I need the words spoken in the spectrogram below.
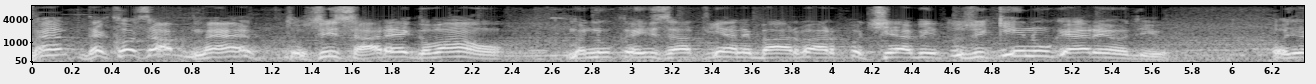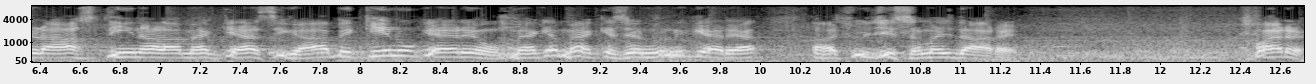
ਮੈਂ ਦੇਖੋ ਸਾਹਿਬ, ਮੈਂ, ਤੁਸੀਂ ਸਾਰੇ ਗਵਾਹ ਹੋ। ਮੈਨੂੰ ਕਈ ਸਾਥੀਆਂ ਨੇ ਬਾਰ-ਬਾਰ ਪੁੱਛਿਆ ਵੀ ਤੁਸੀਂ ਕਿਹਨੂੰ ਕਹਿ ਰਹੇ ਹੋ ਜੀ? ਉਹ ਜਿਹੜਾ ਆਸਤੀਨ ਵਾਲਾ ਮੈਂ ਕਿਹਾ ਸੀਗਾ, ਵੀ ਕਿਹਨੂੰ ਕਹਿ ਰਹੇ ਹੋ? ਮੈਂ ਕਿਹਾ, ਮੈਂ ਕਿਸੇ ਨੂੰ ਨਹੀਂ ਕਹਿ ਰਿਹਾ, ਆਸ਼ੂ ਜੀ ਸਮਝਦਾਰ ਹੈ। ਪਰ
